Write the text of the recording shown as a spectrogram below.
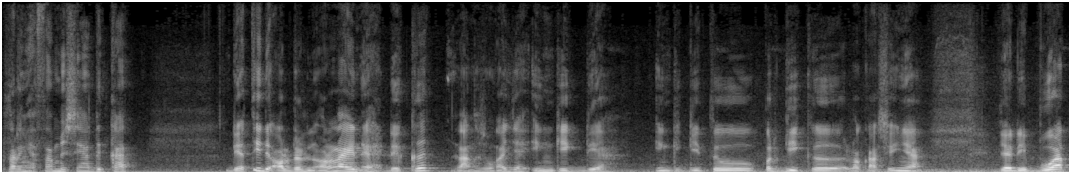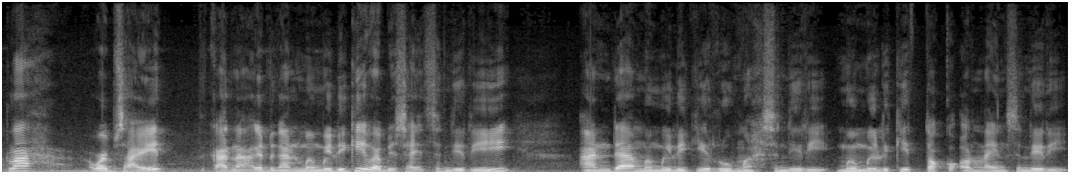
Ternyata misalnya dekat. Dia tidak order online. Eh deket langsung aja ingkik dia. Ingkik itu pergi ke lokasinya. Jadi buatlah website karena dengan memiliki website sendiri anda memiliki rumah sendiri memiliki toko online sendiri.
